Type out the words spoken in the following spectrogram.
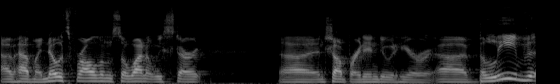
I have my notes for all of them, so why don't we start uh, and jump right into it here? Uh, believe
